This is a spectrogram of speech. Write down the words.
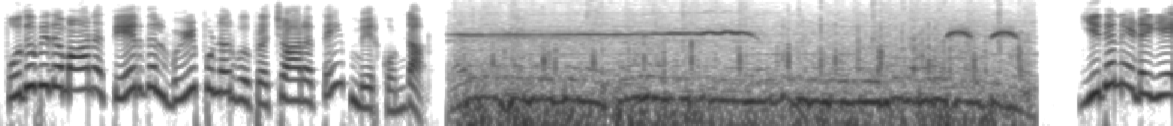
புதுவிதமான தேர்தல் விழிப்புணர்வு பிரச்சாரத்தை மேற்கொண்டார். இதனிடையே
